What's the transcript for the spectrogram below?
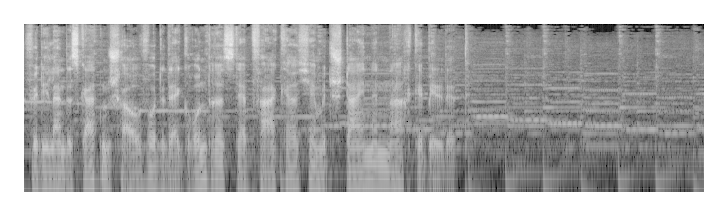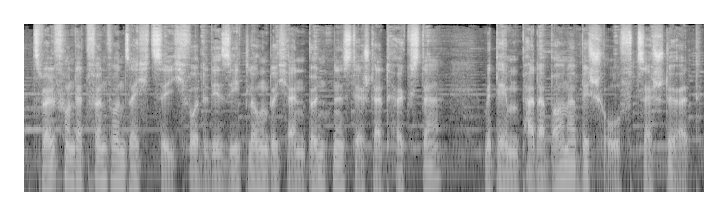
Für die Landesgartenschau wurde der Grundriss der Pfarrkirche mit Steinen nachgebildet. 1265 wurde die Siedlung durch ein Bündnis der Stadt Höxter mit dem Paderborner Bischof zerstört.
